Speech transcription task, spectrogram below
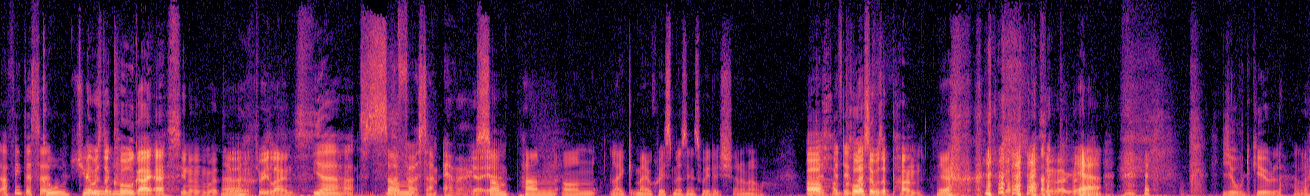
I think they said. God It was the cool guy S, you know, with the Ah. three lines. Yeah, uh, Some the first time ever. Yeah, some pun on like Merry Christmas in Swedish. I don't know. Oh, They- they of did course like- it was a pun. Yeah. Gothenburg, yeah. Jordgul. eller-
